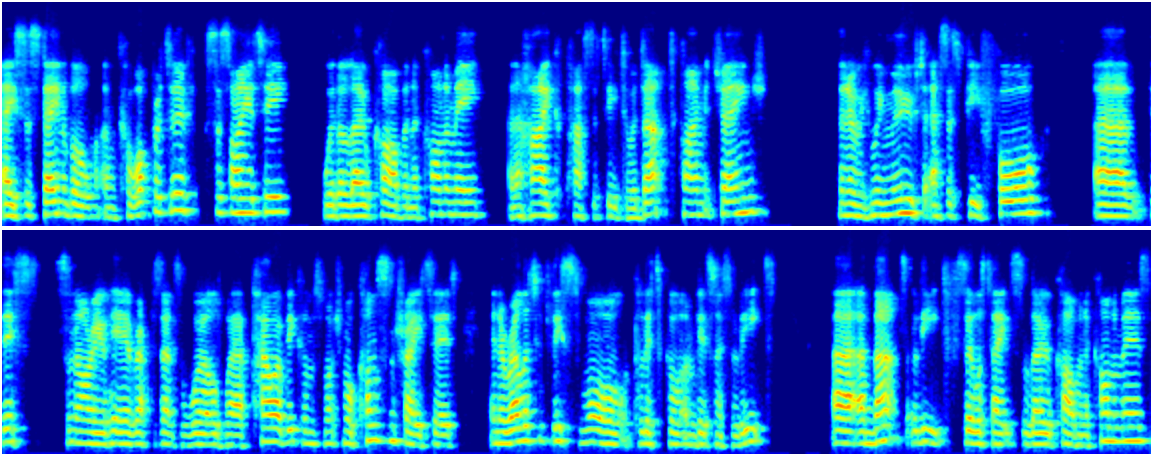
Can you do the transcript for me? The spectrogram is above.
a sustainable and cooperative society with a low carbon economy and a high capacity to adapt to climate change. Then if we move to SSP4, uh, this scenario here represents a world where power becomes much more concentrated in a relatively small political and business elite. Uh, and that elite facilitates low carbon economies,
